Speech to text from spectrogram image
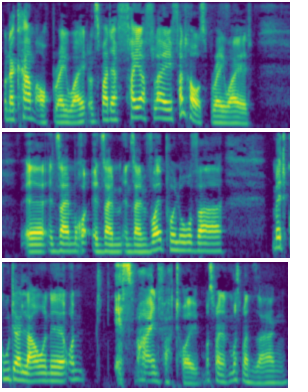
Und da kam auch Bray Wyatt, und zwar der Firefly Funhouse Bray Wyatt. Äh, in seinem, in seinem, in seinem Wollpullover, mit guter Laune und es war einfach toll, muss man, muss man sagen.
